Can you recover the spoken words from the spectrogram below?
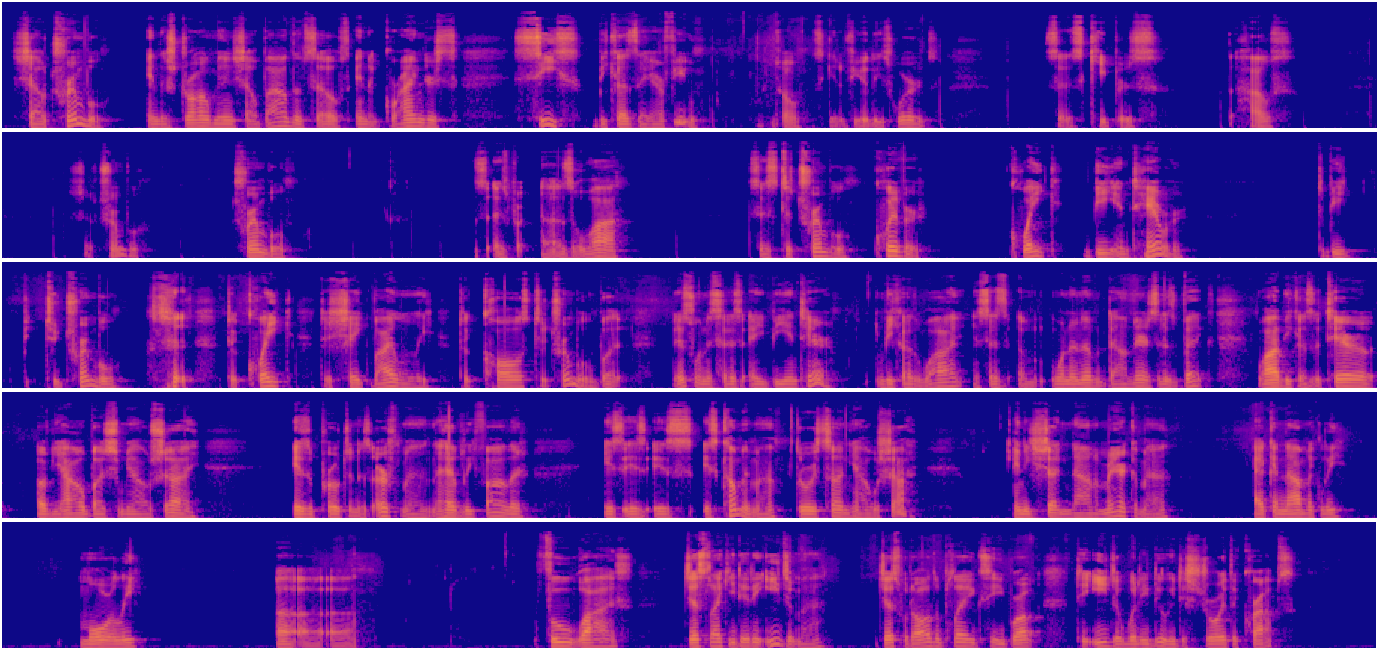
shall tremble, and the strong men shall bow themselves, and the grinders cease because they are few. So let's get a few of these words. It says, keepers the house shall tremble. Tremble. Says uh, Zawah says to tremble, quiver, quake, be in terror. To be to tremble, to, to quake, to shake violently, to cause to tremble. But this one it says a be in terror. Because why? It says um, one of them down there says vex. Why? Because the terror of Yahweh Shemiah Shai is approaching this earth, man. The Heavenly Father is is is is coming, man, through his son Yahweh Shai. And he's shutting down America, man. Economically, morally, uh uh, uh food wise, just like he did in Egypt, man. Just with all the plagues he brought to Egypt, what did he do? He destroyed the crops.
